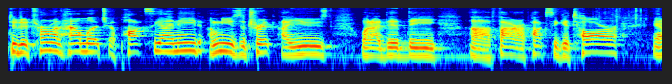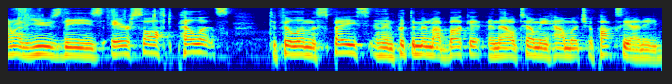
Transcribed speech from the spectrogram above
To determine how much epoxy I need, I'm gonna use the trick I used when I did the uh, fire epoxy guitar, and I'm gonna use these airsoft pellets to fill in the space and then put them in my bucket, and that'll tell me how much epoxy I need.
